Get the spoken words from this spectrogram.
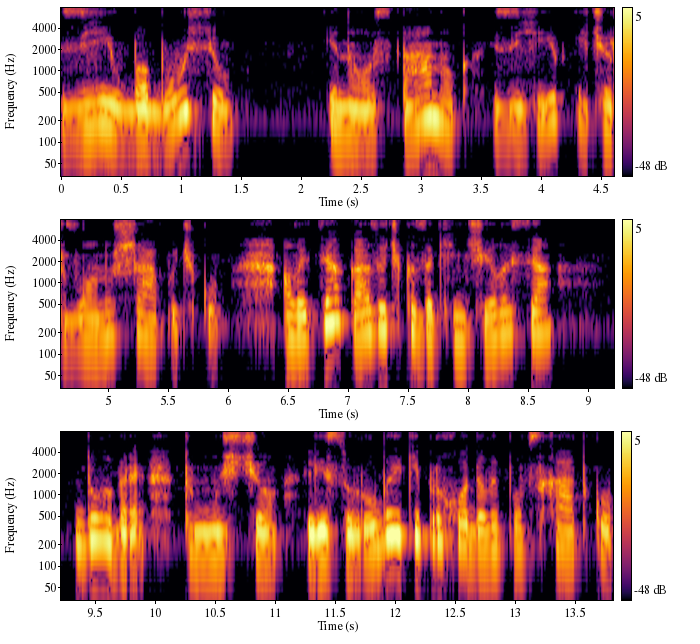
з'їв бабусю і наостанок з'їв і червону шапочку. Але ця казочка закінчилася добре, тому що лісоруби, які проходили повз хатку,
